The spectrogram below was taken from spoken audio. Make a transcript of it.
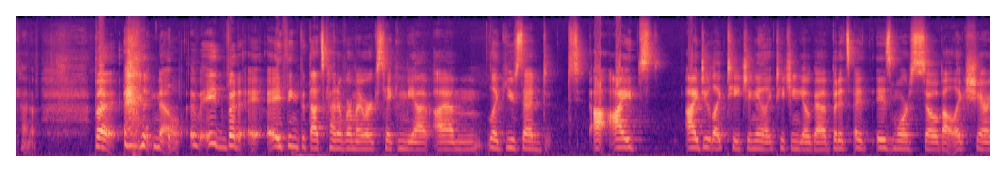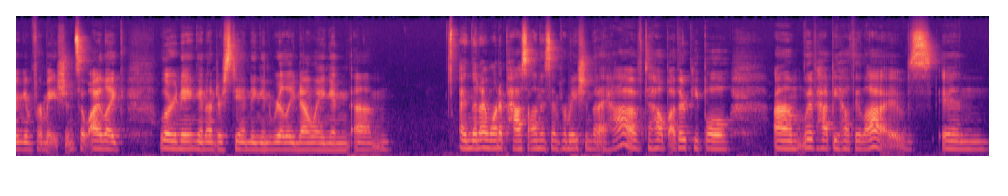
kind of, but no. It, but I, I think that that's kind of where my work's taking me. up. um, like you said, I I do like teaching. I like teaching yoga, but it's it is more so about like sharing information. So I like learning and understanding and really knowing and um, and then I want to pass on this information that I have to help other people um, live happy, healthy lives in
